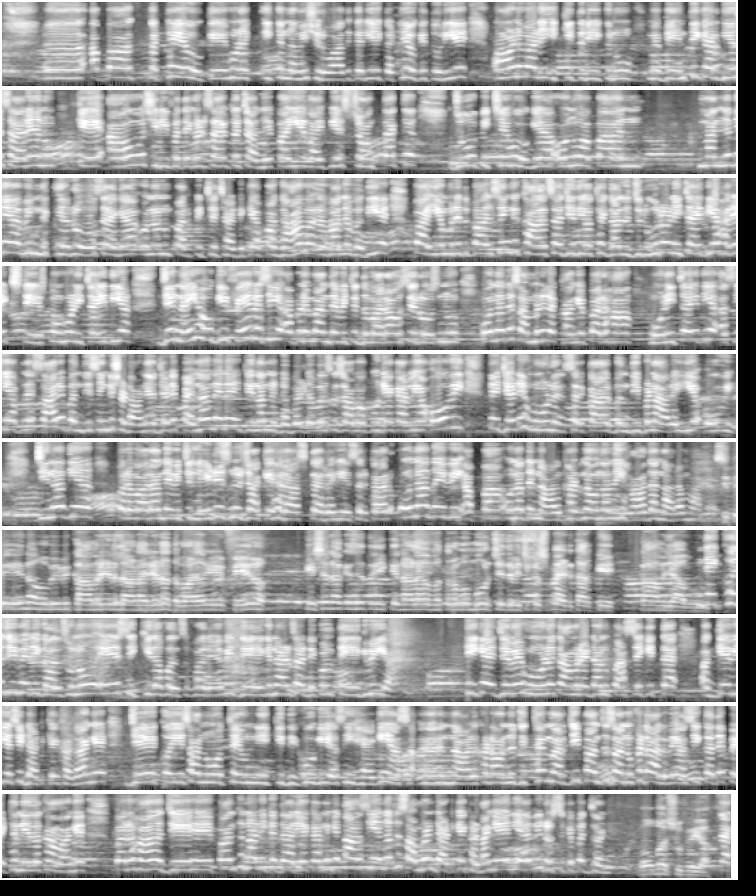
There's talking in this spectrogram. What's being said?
ਆਪਾਂ ਇਕੱਠੇ ਹੋ ਕੇ ਹੁਣ ਇੱਕ ਨਵੀਂ ਸ਼ੁਰੂਆਤ ਕਰੀਏ, ਇਕੱਠੇ ਹੋ ਕੇ ਤੁਰੀਏ। ਆਉਣ ਵਾਲੀ 21 ਤਰੀਕ ਨੂੰ ਮੈਂ ਬੇਨਤੀ ਕਰਦੀ ਹਾਂ ਸਾਰਿਆਂ ਨੂੰ ਕਿ ਆਓ ਸ਼੍ਰੀ ਫਤਿਹਗੜ੍ਹ ਸਾਹਿਬ ਤੋਂ ਚਾਲੇ ਪਾਈਏ ਵਾਈਪੀਐਸ ਚੌਂਕ ਤੱਕ। ਜੋ ਪਿੱਛੇ ਹੋ ਗਿਆ, ਉਹਨੂੰ ਆਪਾਂ ਮੰਨਦੇ ਆ ਵੀ ਰੋਸ ਹੈਗਾ, ਉਹਨਾਂ ਨੂੰ ਪਰ ਪਿੱਛੇ ਛੱਡ ਕੇ ਆਪਾਂ ਗਾਂ ਵੱਲ ਵਧੀਏ। ਭਾਈ ਅਮਰਿਤਪਾਲ ਸਿੰਘ ਖਾਲਸਾ ਜੀ ਦੀ ਉੱਥੇ ਗੱਲ ਜ਼ਰੂਰ ਹੋਣੀ ਚਾਹੀਦੀ ਹੈ ਹਰ ਇੱਕ ਸਟੇਜ ਤੋਂ ਹੋਣੀ ਚਾਹੀਦੀ ਹੈ। ਜੇ ਨਹੀਂ ਹੋਗੀ ਫਿਰ ਅਸੀਂ ਆਪਣੇ ਮਨ ਦੇ ਵਿੱਚ ਦੁਬਾਰਾ ਉਸੇ ਰੋਸ ਨੂੰ ਉਹਨਾਂ ਦੇ ਸਾਹਮਣੇ ਰੱਖਾਂਗੇ। ਪਰ ਹਾਂ, ਹੋਣੀ ਚਾਹੀਦੀ ਹੈ, ਅਸੀਂ ਆਪਣੇ ਸਾਰੇ ਬੰਦੀ ਸਿੰਘ ਛਡਾਉਣੇ ਆ, ਜਿਹੜੇ ਪਹਿਲਾਂ ਦੇ ਨੇ, ਜਿਨ੍ਹਾਂ ਨੇ ਡਬਲ ਡਬਲ ਸਜ਼ਾਵਾਂ ਪੂਰੀਆਂ ਕਰ ਲਈਆਂ, ਉਹ ਵੀ ਤੇ ਜਿਹੜੇ ਹੁਣ ਸਰਕਾਰ ਬੰਦੀ ਬਣਾ ਰਹੀ ਹੈ, ਉਹ ਵੀ। ਜਿਨ੍ਹਾਂ ਦੀਆਂ ਪਰਿਵਾਰਾਂ ਦੇ ਵਿੱਚ ਲੇਡੀਜ਼ ਨੂੰ ਜਾ ਕੇ ਹਰਾਸ ਕਰ ਰਹੀ ਹੈ ਸਰਕਾਰ, ਉਹਨਾਂ ਦੇ ਵੀ ਆਪਾਂ ਉਹਨਾਂ ਦੇ ਨਾਲ ਖੜਨਾ, ਉਹਨਾਂ ਲਈ ਹਾਂ ਦਾ ਨਾਰਾ ਮਾਰਨਾ। ਕਿਤੇ ਇਹ ਨਾ ਹੋਵੇ ਵੀ ਕਾਮਰੇਡ ਲਾਣਾ ਜਿਹੜਾ ਦੁਬਾਰਾ ਫੇਰ ਕਿਸੇ ਨਾ ਕਿਸੇ ਤਰੀਕੇ ਨਾਲ ਮਤਲਬ ਮੋਰਚੇ ਦੇ ਵਿੱਚ ਘਸਪੈਠ ਕਰਕੇ ਕਾਮਯਾਬ ਹੋ ਦੇਖੋ ਜੀ ਮੇਰੀ ਗੱਲ ਸੁਣੋ ਇਹ ਸਿੱਖੀ ਦਾ ਫਲਸਫਾ ਰਿਹਾ ਵੀ ਦੇਗ ਨਾਲ ਸਾਡੇ ਕੋਲ ਤੇਗ ਵੀ ਆ। ਠੀਕ ਹੈ ਜਿਵੇਂ ਹੁਣ ਕਾਮਰੇਡਾਂ ਨੂੰ ਪਾਸੇ ਕੀਤਾ ਹੈ, ਅੱਗੇ ਵੀ ਅਸੀਂ ਡਟ ਕੇ ਖੜਾਂਗੇ। ਜੇ ਕੋਈ ਸਾਨੂੰ ਉੱਥੇ 19 ਕੀ ਦਿਖੂਗੀ ਅਸੀਂ ਹੈਗੇ ਆ ਨਾਲ ਖੜਾਉਣ ਨੂੰ ਜਿੱਥੇ ਮਰਜ਼ੀ ਪੰਥ ਸਾਨੂੰ ਖੜਾ ਲਵੇ ਅਸੀਂ ਕਦੇ ਪਿੱਠ ਨਹੀਂ ਦਿਖਾਵਾਂਗੇ। ਪਰ ਹਾਂ ਜੇ ਇਹ ਪੰਥ ਨਾਲ ਹੀ ਗੱਦਾਰੀਆਂ ਕਰਨਗੇ ਤਾਂ ਅਸੀਂ ਇਹਨਾਂ ਦੇ ਸਾਹਮਣੇ ਡਟ ਕੇ ਖੜਾਂਗੇ ਇਹ ਨਹੀਂ ਇਹ ਵੀ ਰੁੱਸ ਕੇ ਭੱਜਾਂਗੇ। ਬਹੁਤ ਬਹੁਤ ਸ਼ੁਕਰੀਆ।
